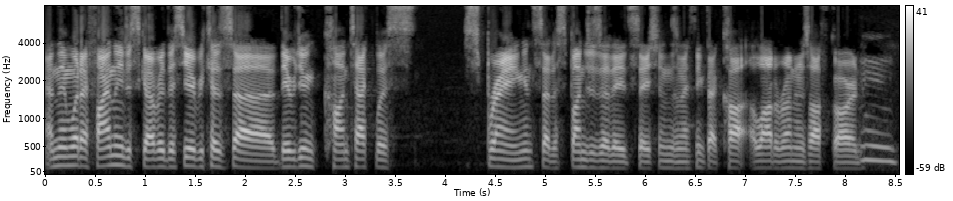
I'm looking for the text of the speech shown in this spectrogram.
And then what I finally discovered this year because uh, they were doing contactless spraying instead of sponges at aid stations, and I think that caught a lot of runners off guard Mm.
